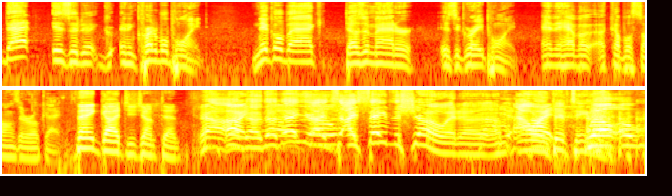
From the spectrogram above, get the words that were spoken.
that is an, an incredible point. Nickelback doesn't matter. Is a great point, and they have a, a couple songs that are okay. Thank God you jumped in. Yeah, All I- no, no, uh, thank you. I, so- I saved the show at uh, an hour All right. and fifteen. Well, oh,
